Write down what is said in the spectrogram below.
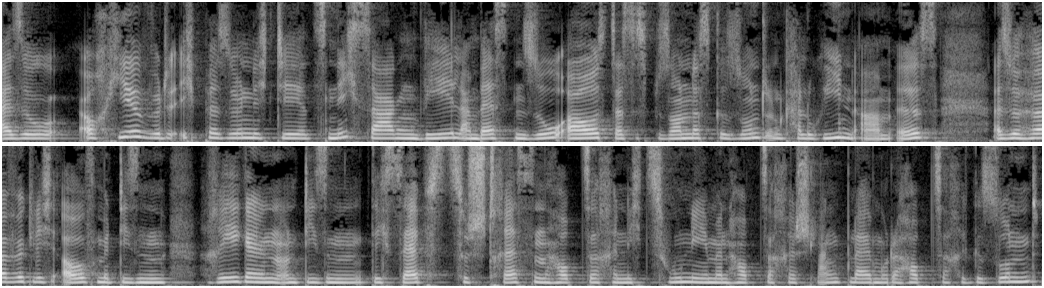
Also auch hier würde ich persönlich dir jetzt nicht sagen, wähl am besten so aus, dass es besonders gesund und kalorienarm ist. Also hör wirklich auf mit diesen Regeln und diesem dich selbst zu stressen, Hauptsache nicht zunehmen, Hauptsache schlank bleiben oder Hauptsache gesund.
